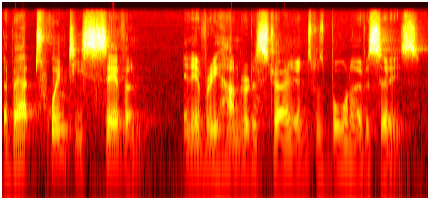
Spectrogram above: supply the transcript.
about 27 in every 100 Australians was born overseas,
